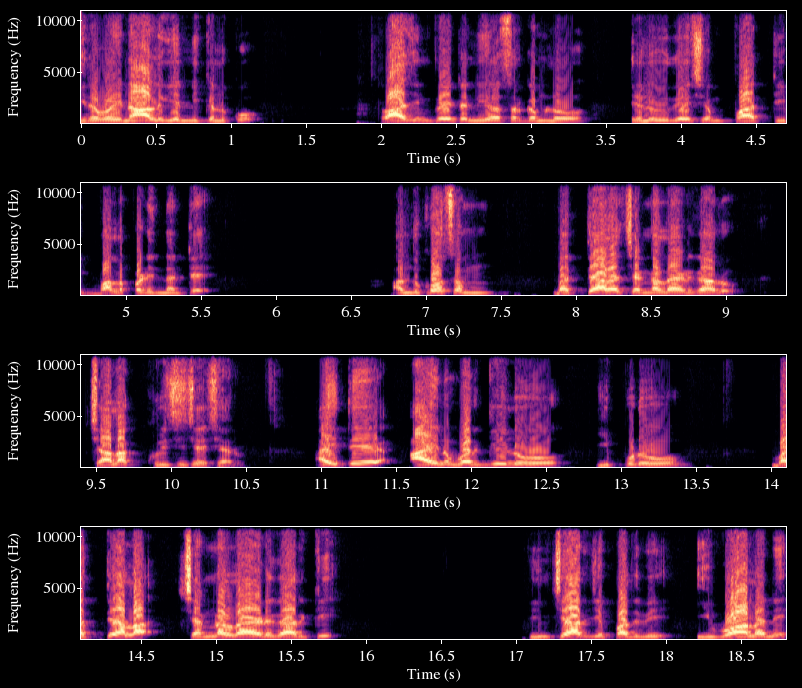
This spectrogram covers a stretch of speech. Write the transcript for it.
ఇరవై నాలుగు ఎన్నికలకు రాజంపేట నియోజకవర్గంలో తెలుగుదేశం పార్టీ బలపడిందంటే అందుకోసం బత్యాల చెంగలరాయుడు గారు చాలా కృషి చేశారు. అయితే ఆయన వర్గీయులు ఇప్పుడు బత్యాల చెంగలరాయుడు గారికి ఇన్ఛార్జి పదవి ఇవ్వాలని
